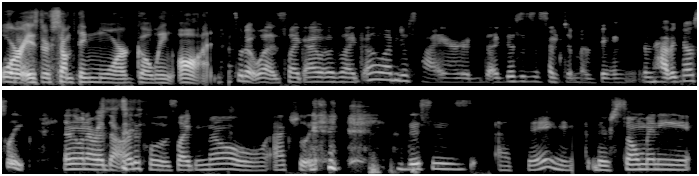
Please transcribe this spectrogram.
or is there something more going on That's what it was. Like I was like, oh, I'm just tired. Like this is a symptom of being and having no sleep. And then when I read the article, it was like, no, actually, this is a thing. There's so many,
